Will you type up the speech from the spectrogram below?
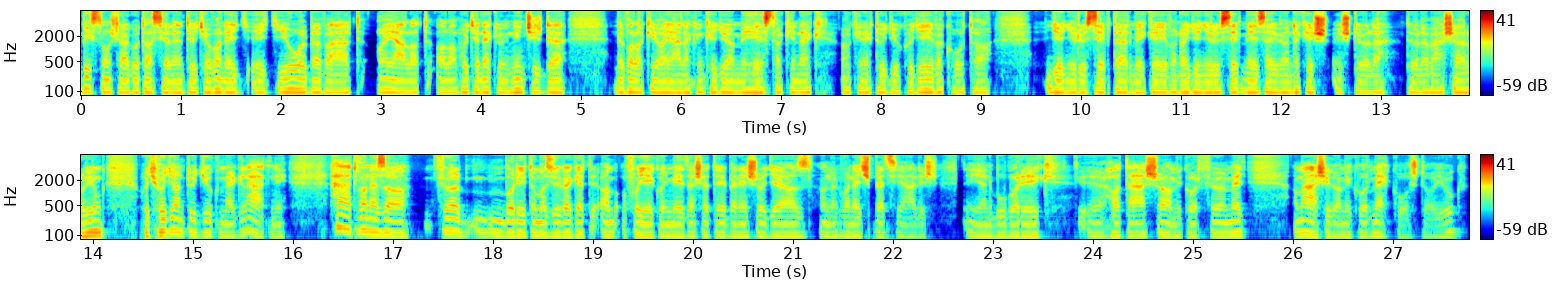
biztonságot azt jelenti, hogyha van egy, egy jól bevált ajánlat alap, hogyha nekünk nincs is, de, de valaki ajánl nekünk egy olyan méhészt, akinek, akinek tudjuk, hogy évek óta gyönyörű szép termékei vannak, gyönyörű szép mézei vannak, és, és tőle, tőle vásároljunk. Hogy hogyan tudjuk meglátni? Hát van ez a, fölborítom az üveget a folyékony méz esetében, és ugye az, annak van egy speciális ilyen buborék hatása, amikor fölmegy. A másik, amikor megkóstoljuk,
